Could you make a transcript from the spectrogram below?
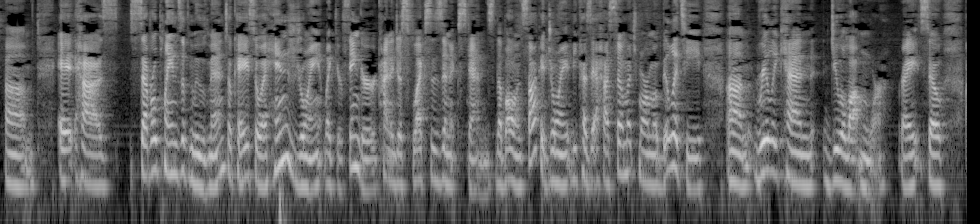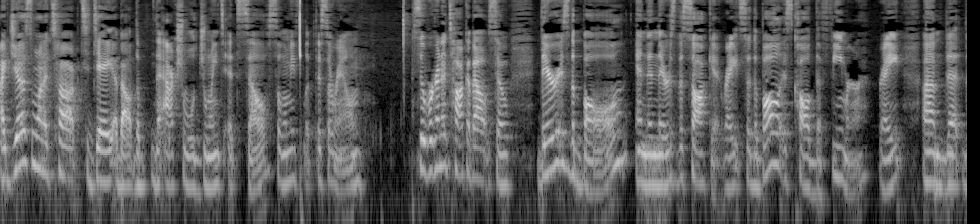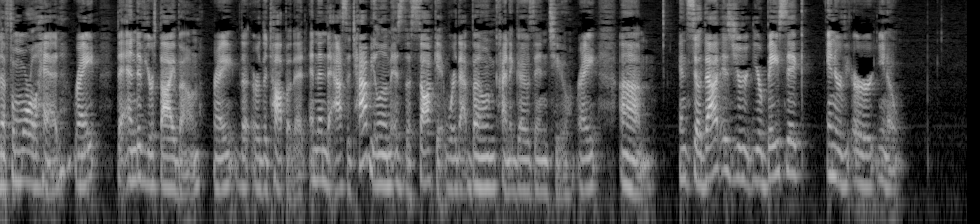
Um, it has several planes of movement. Okay, so a hinge joint, like your finger, kind of just flexes and extends. The ball and socket joint, because it has so much more mobility, um, really can do a lot more. Right. So I just want to talk today about the, the actual joint itself. So let me flip this around. So we're going to talk about, so there is the ball and then there's the socket, right? So the ball is called the femur, right? Um, the, the femoral head, right? The end of your thigh bone, right? The, or the top of it. And then the acetabulum is the socket where that bone kind of goes into, right? Um, and so that is your, your basic interview or, you know,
